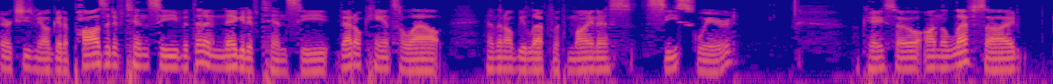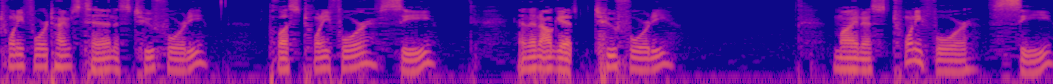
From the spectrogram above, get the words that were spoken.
or excuse me, I'll get a positive 10c, but then a negative 10c. That'll cancel out, and then I'll be left with minus c squared. Okay, so on the left side, 24 times 10 is 240 plus 24c, and then I'll get 240 minus 24c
